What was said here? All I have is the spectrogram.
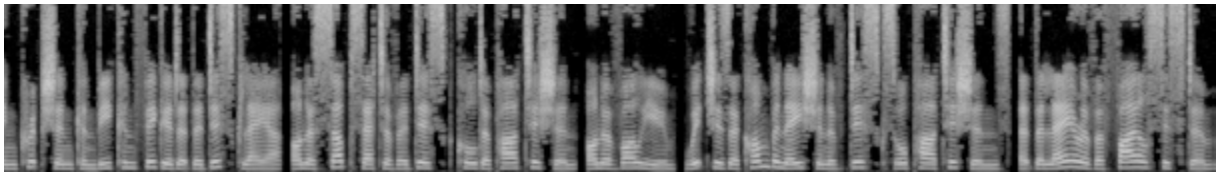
encryption can be configured at the disk layer, on a subset of a disk called a partition, on a volume, which is a combination of disks or partitions, at the layer of a file system,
